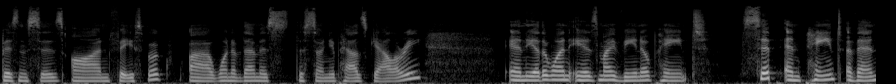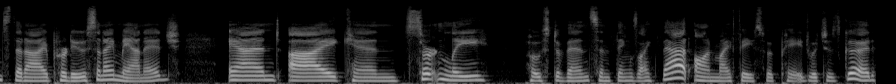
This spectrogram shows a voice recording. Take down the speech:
businesses on Facebook. Uh, one of them is the Sonia Paz Gallery, and the other one is my Vino Paint sip and paint events that I produce and I manage. And I can certainly post events and things like that on my Facebook page, which is good.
